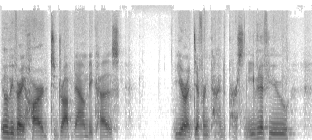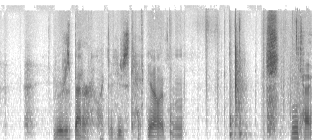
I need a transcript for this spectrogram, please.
it would be very hard to drop down because you're a different kind of person. Even if you, you were just better. Like, you just can't, you know, it's, mm. okay.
